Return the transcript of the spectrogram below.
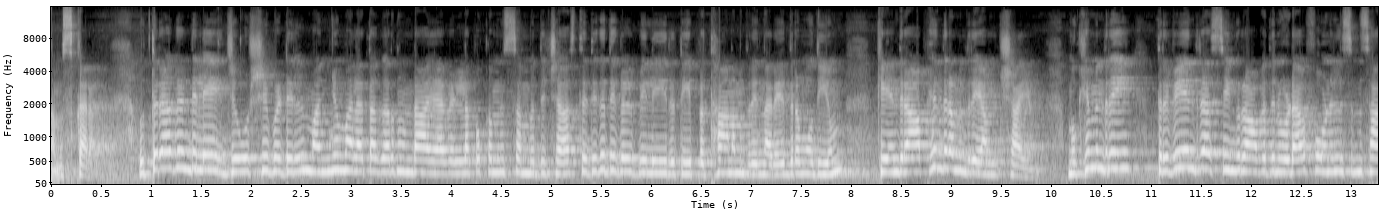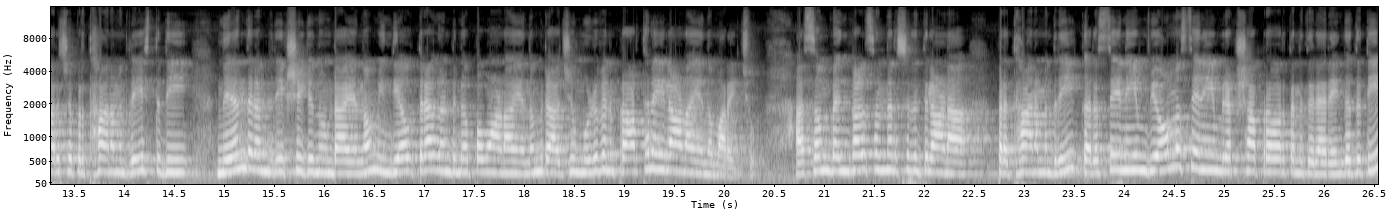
നമസ്കാരം. ഉത്തരാഖണ്ഡിലെ ജോഷിപട്ടിൽ മഞ്ഞുമല തകർന്നുണ്ടായ വെള്ളപ്പൊക്കം സംബന്ധിച്ച സ്ഥിതിഗതികൾ വിലയിരുത്തി പ്രധാനമന്ത്രി നരേന്ദ്രമോദിയും കേന്ദ്ര ആഭ്യന്തരമന്ത്രി അമിത്ഷായും. മുഖ്യമന്ത്രി ത്രിവേന്ദ്ര സിംഗ് റാവത്തിനോട് ഫോണിൽ സംസാരിച്ച പ്രധാനമന്ത്രി സ്ഥിതി നിരന്തരം നിരീക്ഷിക്കുന്നുണ്ടായെന്നും ഇന്ത്യ ഉത്തരാഖണ്ഡിനൊപ്പമാണ് എന്നും രാജ്യം മുഴുവൻ പ്രാർത്ഥനയിലാണ് എന്നും അറിയിച്ചു. അസം ബംഗാൾ സന്ദർശനത്തിലാണ് പ്രധാനമന്ത്രി കരസേനയും വ്യോമസേനയും രക്ഷാപ്രവർത്തനത്തിന് രംഗത്തെത്തി.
